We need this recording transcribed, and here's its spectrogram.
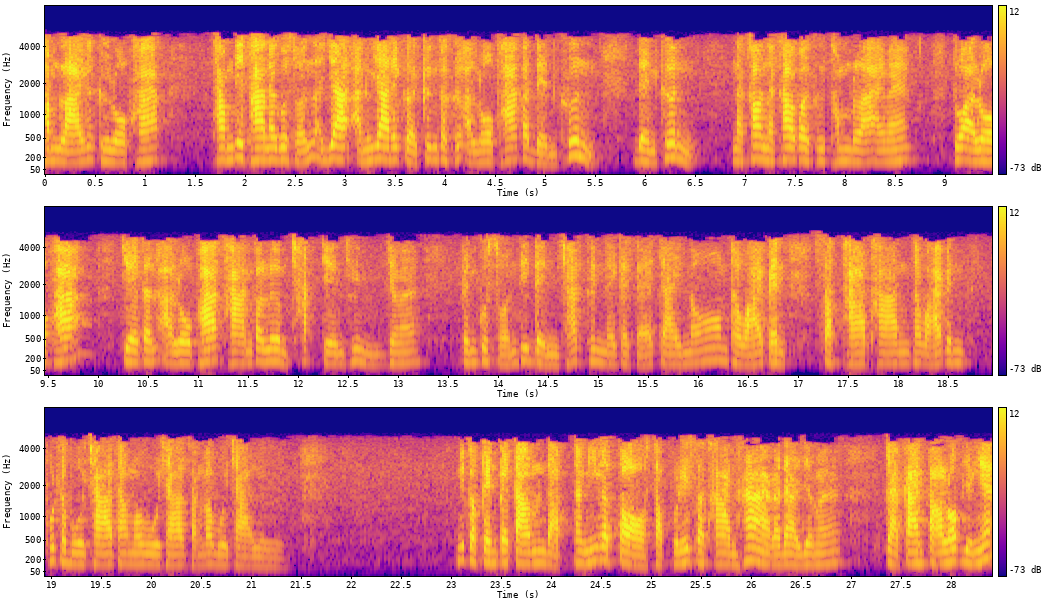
ทำลายก็คือโลภะ ทำที่ทานอกุศลญาตอนุญาตให้เกิดขึ้นก็คืออโลภะก็เด่นขึ้น เด่นขึ้นนักเข้านักเข้าก็คือทำลายไหมตัวอโลภะเจตันอโลภะทานก็เริ่มชัดเจนขึ้นใช่ไหมเป็นกุศลที่เด่นชัดขึ้นในกระแสใจน้อม ถวายเป็นศรัทธาทาน ถวายเป็นพุทธบูชาธรรมบูชา สังฆบูชาเลย นี่ก็เป็นไปตามลำดับทางนี้ก็ต่อสัพปริสทานห้าก็ได้ใช่ไหมจากการปาลบอย่างเงี้ย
